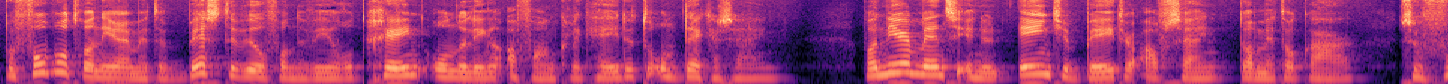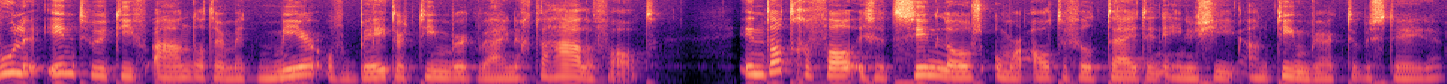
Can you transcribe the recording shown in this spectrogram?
Bijvoorbeeld wanneer er met de beste wil van de wereld geen onderlinge afhankelijkheden te ontdekken zijn. Wanneer mensen in hun eentje beter af zijn dan met elkaar. Ze voelen intuïtief aan dat er met meer of beter teamwork weinig te halen valt. In dat geval is het zinloos om er al te veel tijd en energie aan teamwerk te besteden.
